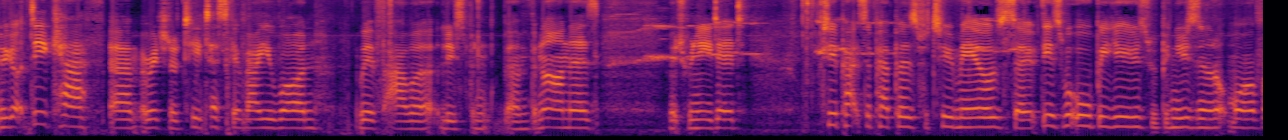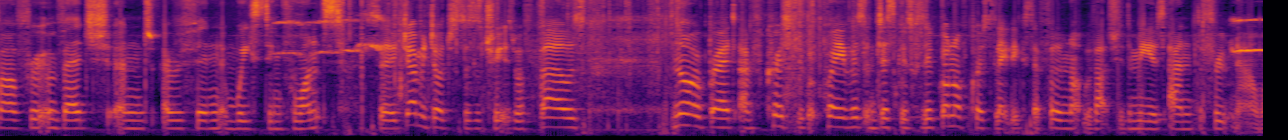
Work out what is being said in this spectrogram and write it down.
We got decaf um, original tea Tesco value one with our loose ban um, bananas which we needed two packs of peppers for two meals so these will all be used we've been using a lot more of our fruit and veg and everything and wasting for once so jammy dodgers as a treat as well for bells Nora bread, and for Chris we've got Quavers and Discos because they've gone off Chris lately because they're filling up with actually the meals and the fruit now.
